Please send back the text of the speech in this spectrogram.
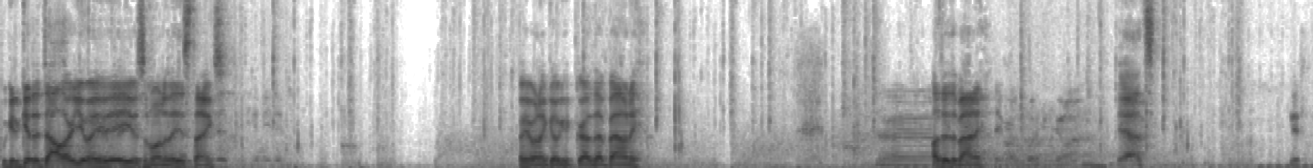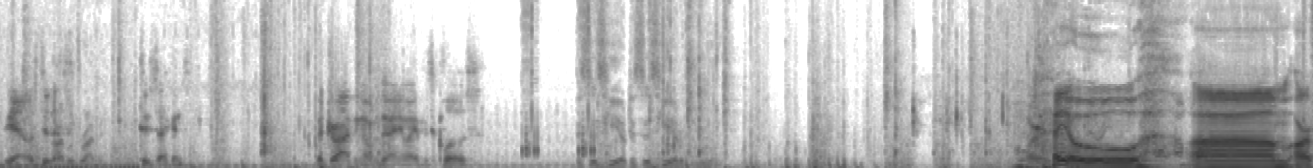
We could get a dollar UAV using one of these things. Oh, you want to go get, grab that bounty? I'll do the bounty. think real quick if you want. Yeah, it's Just, yeah, let's do this. I will drive it. Two seconds. But driving over there anyway if it's close. This is here. This is here. Or is- heyo. Um, our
